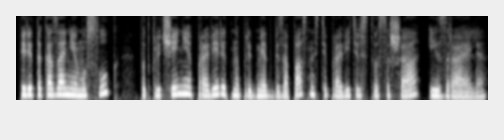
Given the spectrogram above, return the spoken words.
Перед оказанием услуг подключение проверит на предмет безопасности правительства США и Израиля.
